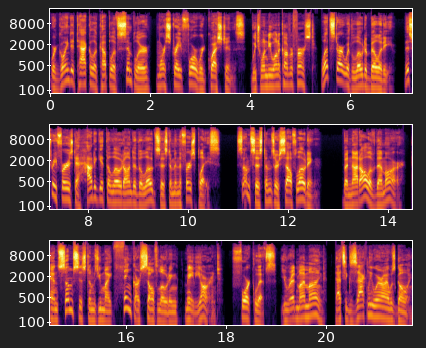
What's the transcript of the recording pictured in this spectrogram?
we're going to tackle a couple of simpler, more straightforward questions. Which one do you want to cover first? Let's start with loadability. This refers to how to get the load onto the load system in the first place. Some systems are self loading, but not all of them are. And some systems you might think are self loading maybe aren't. Forklifts. You read my mind. That's exactly where I was going.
